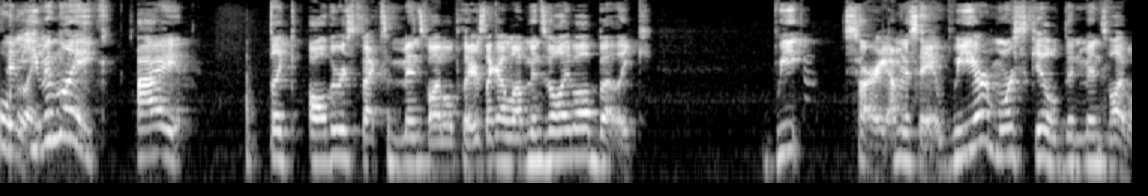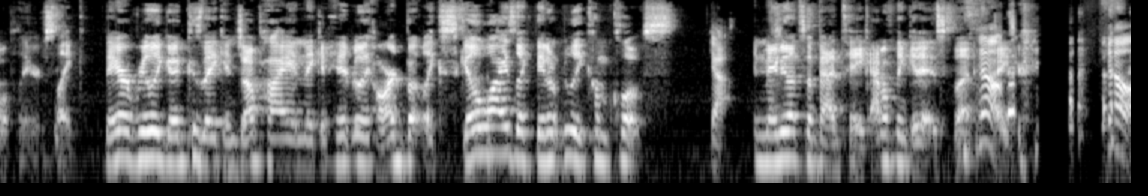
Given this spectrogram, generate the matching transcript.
And Totally. even like I like all the respect to men's volleyball players. Like I love men's volleyball, but like we sorry, I'm gonna say it. We are more skilled than men's volleyball players. Like they are really good because they can jump high and they can hit really hard, but like skill wise, like they don't really come close. Yeah. And maybe that's a bad take. I don't think it is, but No. I agree. no,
